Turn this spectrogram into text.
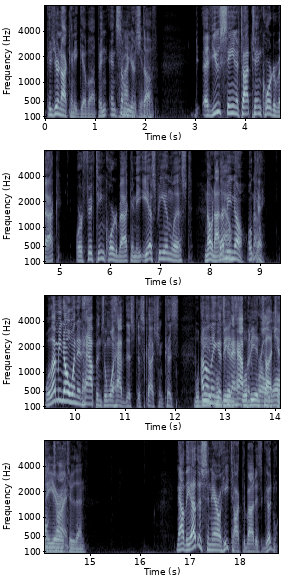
because you're not going to give up, and, and some of your stuff. Have you seen a top ten quarterback or 15 quarterback in the ESPN list, No, not let now. me know. No. Okay. Well, let me know when it happens, and we'll have this discussion because We'll I don't think we'll it's going to happen We'll be in touch a in a year time. or two then. Now, the other scenario he talked about is a good one.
